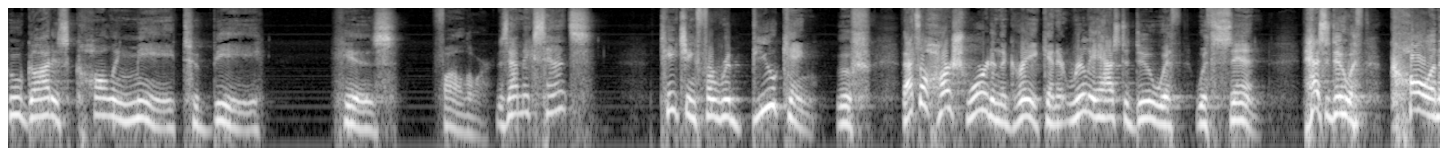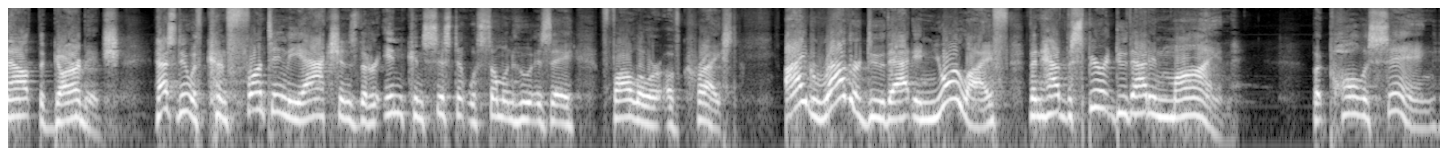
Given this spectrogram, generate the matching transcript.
who God is calling me to be his follower. Does that make sense? Teaching for rebuking. Oof, that's a harsh word in the Greek, and it really has to do with, with sin. It has to do with calling out the garbage. It has to do with confronting the actions that are inconsistent with someone who is a follower of Christ. I'd rather do that in your life than have the Spirit do that in mine. But Paul is saying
